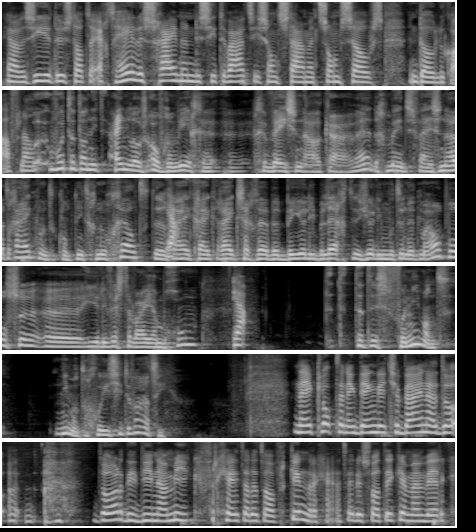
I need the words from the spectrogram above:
ja, dan zie je dus dat er echt hele schrijnende situaties ontstaan met soms zelfs een dodelijke afloop. Wordt er dan niet eindeloos over en weer ge- eh, gewezen naar elkaar? Hè? De gemeentes wijzen naar het Rijk, want er komt niet genoeg geld. De Ja. Rijk, Rijk, Rijk zegt, we hebben het bij jullie belegd, dus jullie moeten het maar oplossen. Eh, jullie wisten waar je aan begon. Ja. Dat, dat is voor niemand, niemand een goede situatie. Nee, klopt. En ik denk dat je bijna do door die dynamiek vergeet dat het over kinderen gaat. Hè. Dus wat ik in mijn werk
